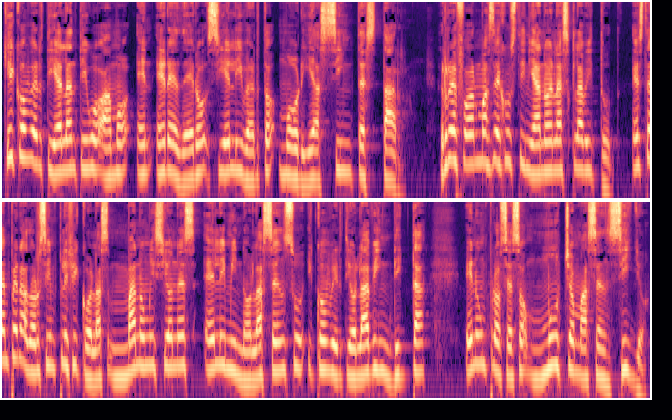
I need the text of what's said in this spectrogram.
que convertía al antiguo amo en heredero si el liberto moría sin testar. Reformas de Justiniano en la esclavitud. Este emperador simplificó las manumisiones, eliminó la censu y convirtió la vindicta en un proceso mucho más sencillo.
